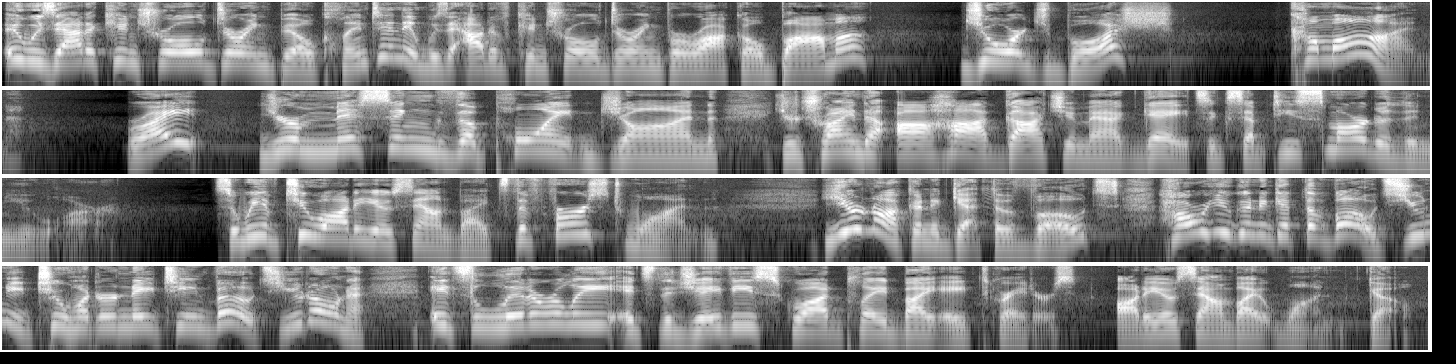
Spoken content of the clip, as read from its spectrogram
It was out of control during Bill Clinton, it was out of control during Barack Obama. George Bush? Come on, right? You're missing the point, John. You're trying to aha, gotcha, Matt Gaetz, except he's smarter than you are. So we have two audio sound bites. The first one, you're not going to get the votes. How are you going to get the votes? You need 218 votes. You don't. It's literally it's the JV squad played by eighth graders. Audio soundbite one, go.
